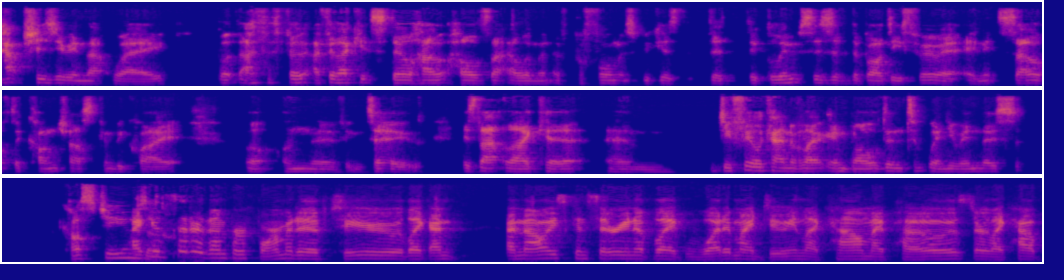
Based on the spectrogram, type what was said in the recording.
captures you in that way. But I feel, I feel like it still holds that element of performance because the, the glimpses of the body through it in itself the contrast can be quite unnerving too. Is that like a um, do you feel kind of like emboldened when you're in those costumes i or? consider them performative too. Like i'm I'm always considering of like what am I doing, like how am I posed, or like how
